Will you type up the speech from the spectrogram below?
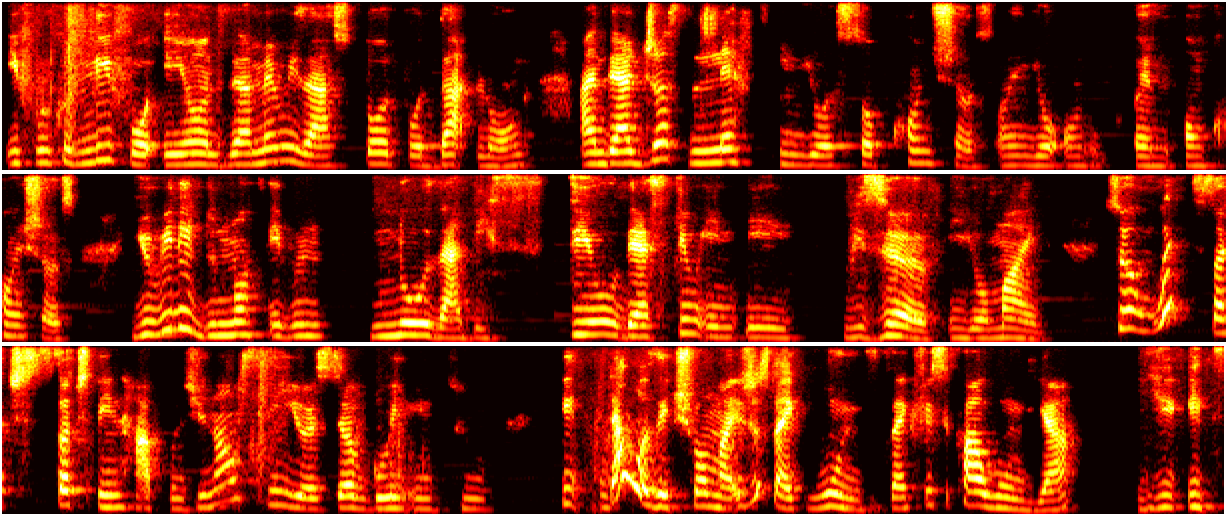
If we could live for eons, there are memories that are stored for that long, and they are just left in your subconscious or in your un, um, unconscious. You really do not even know that they still they're still in a reserve in your mind. So when such such thing happens, you now see yourself going into it. That was a trauma. It's just like wounds, like physical wound, yeah. You it's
